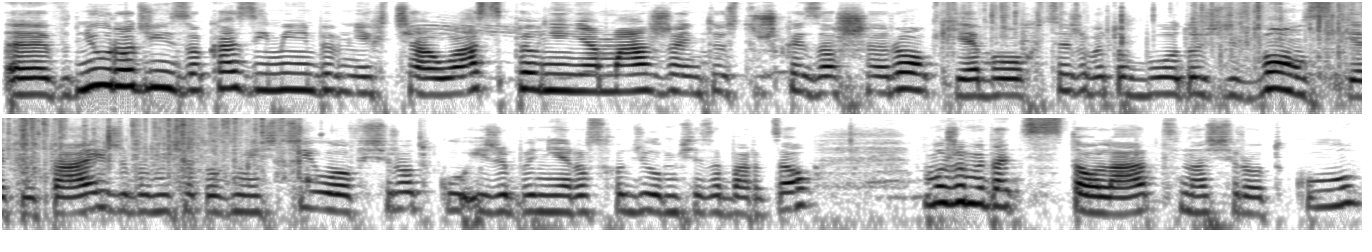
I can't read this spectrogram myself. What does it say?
E, W dniu urodzin z okazji imienia bym nie chciała. Spełnienia marzeń to jest troszkę za szerokie, bo chcę, żeby to było dość wąskie tutaj, żeby mi się to zmieściło w środku i żeby nie rozchodziło mi się za bardzo. Możemy dać 100 lat na środku,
